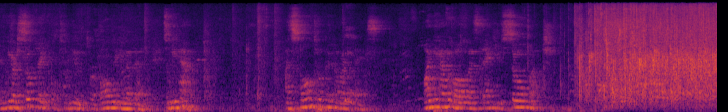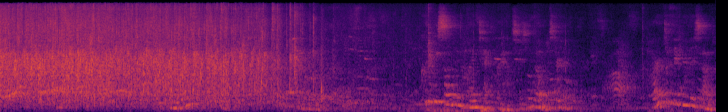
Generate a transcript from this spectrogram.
And we are so grateful to you for all that you have done. So we have a small token of our thanks. On behalf of all of us, thank you so much. Could it be something high-tech perhaps, because you know, Mr. Hill, hard to figure this out.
